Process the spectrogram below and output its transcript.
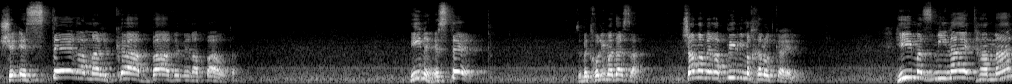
שאסתר המלכה באה ומרפאה אותה. הנה, אסתר. זה בית חולים הדסה. שם מרפאים ממחלות כאלה. היא מזמינה את המן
